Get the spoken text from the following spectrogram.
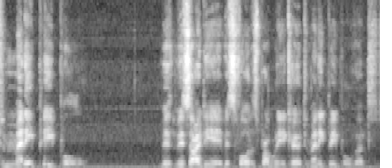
to many people, this, this idea, this thought has probably occurred to many people that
